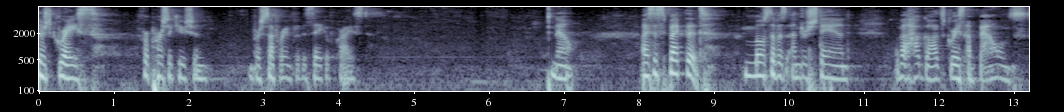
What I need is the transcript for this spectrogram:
There's grace for persecution, and for suffering for the sake of Christ. Now, I suspect that most of us understand about how God's grace abounds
